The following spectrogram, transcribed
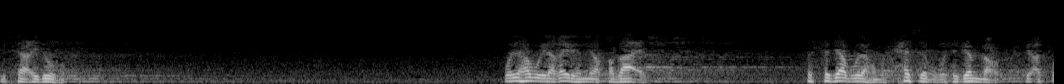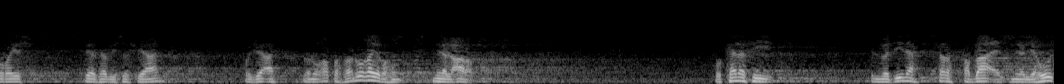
يساعدوهم. وذهبوا إلى غيرهم من القبائل. فاستجابوا لهم وتحزبوا وتجمعوا. جاءت قريش جاءت أبي سفيان وجاءت بنو غطفان وغيرهم من العرب. وكان في المدينة ثلاث قبائل من اليهود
